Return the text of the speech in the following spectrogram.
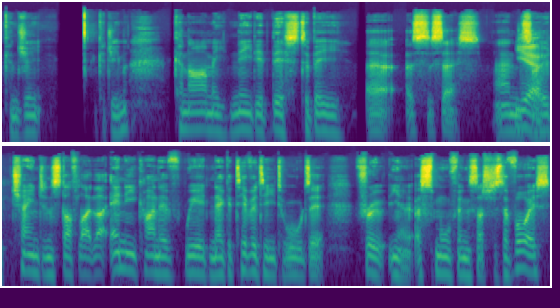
Kojima, Konami needed this to be uh, a success, and yeah. so changing stuff like that, any kind of weird negativity towards it through you know a small thing such as the voice,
